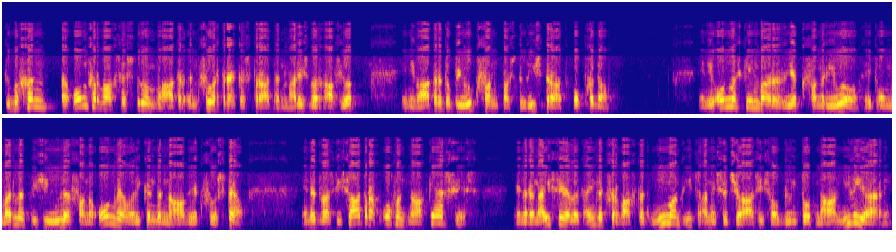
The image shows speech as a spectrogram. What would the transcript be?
toe begin 'n onverwagse stroom water in Voortrekkerstraat in Mariesburg afloop en die water het op die hoek van Pastoriestraat opgedaal. En die onmiskenbare reuk van riool het onmiddellik visioene van 'n onwelriekende naweek voorspel. En dit was die Saterdagoggend na Kersfees En Renay sê hulle het eintlik verwag dat niemand iets aan die situasie sal doen tot na Nuwejaar nie,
